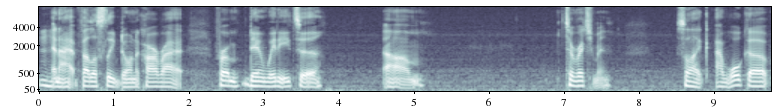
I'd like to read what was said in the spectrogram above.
mm-hmm. and I had fell asleep during the car ride from Dinwiddie to um to Richmond. So like I woke up.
